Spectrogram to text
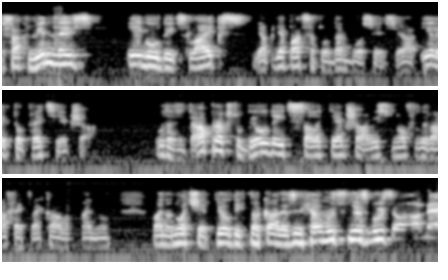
es saku, vienreiz ieguldīts laiks, ja, ja pats ar to darbosies, ja, ielikt to preci iekšā. Uztaisīt aprakstu, bildītas, salikt iekšā, visu nofotografēt, vai kā, vai nu, vai nu nošķirt bildīt no kādas, muciņas būs, o, nē,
